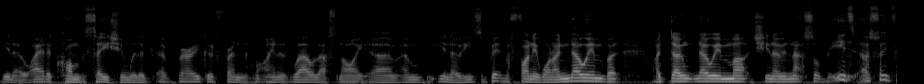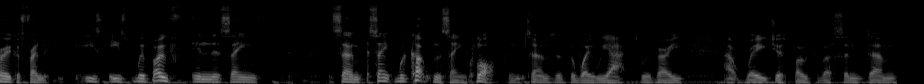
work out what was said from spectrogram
you know, I had a conversation with a, a, very good friend of mine as well last night, um, and you know, he's a bit of a funny one. I know him, but I don't know him much. You know, in that sort. Of, he's, I say very good friend. He's he's we're both in the same same, same, we're cut from the same cloth in terms of the way we act. We're very outrageous, both of us. And um,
